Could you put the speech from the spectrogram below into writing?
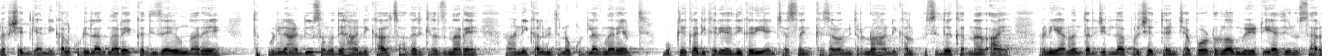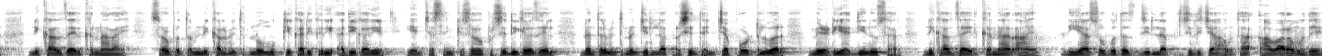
लक्षात घ्या निकाल कुठे लागणार आहे कधी जाहीर होणार आहे? तर पुढील आठ दिवसामध्ये हा निकाल सादर केला जाणार आहे. हा निकाल मित्रांनो कुठे लागणार आहे? मुख्य कार्यकारी अधिकारी यांच्या संकेतस्थळावर मित्रांनो हा निकाल प्रसिद्ध करणार आहे. आणि यानंतर जिल्हा परिषद त्यांच्या पोर्टल ऑफ मेरिट यादीनुसार निकाल जाहीर करणार आहे. सर्वप्रथम निकाल मित्रांनो मुख्य कार्यकारी अधिकारी यांच्या संख्येसह प्रसिद्ध केला जाईल. नंतर मित्रांनो जिल्हा परिषद त्यांच्या पोर्टलवर मेरिट यादीनुसार निकाल जाहीर करणार आहे. आणि यासोबतच जिल्हा परिषदेच्या अवता आवारामध्ये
